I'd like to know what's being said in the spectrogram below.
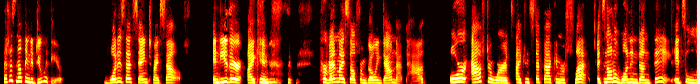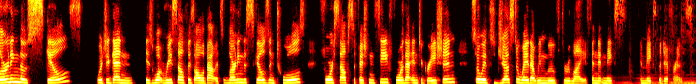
that has nothing to do with you. What is that saying to myself? And either I can prevent myself from going down that path or afterwards, I can step back and reflect. It's not a one and done thing. It's learning those skills, which again is what Reself is all about. It's learning the skills and tools for self sufficiency, for that integration. So it's just a way that we move through life and it makes it makes the difference.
